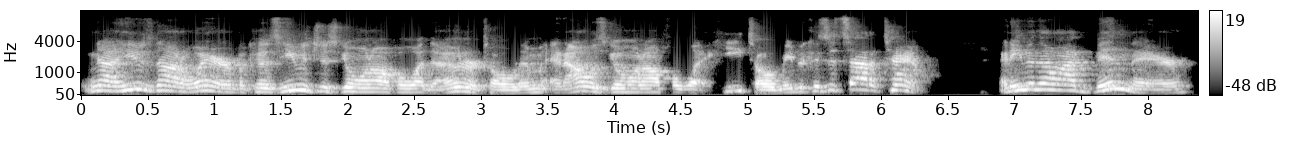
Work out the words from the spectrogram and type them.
No, he was not aware because he was just going off of what the owner told him, and I was going off of what he told me because it's out of town. And even though I've been there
